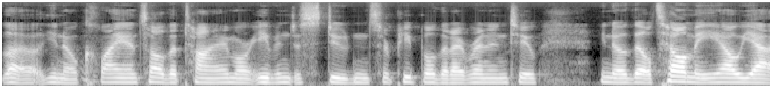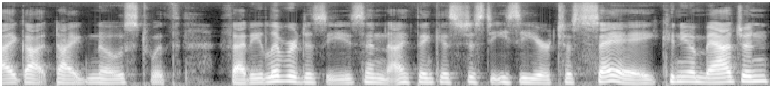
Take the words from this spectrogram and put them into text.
uh, you know, clients all the time, or even just students or people that I run into, you know, they'll tell me, oh, yeah, I got diagnosed with fatty liver disease. And I think it's just easier to say. Can you imagine,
